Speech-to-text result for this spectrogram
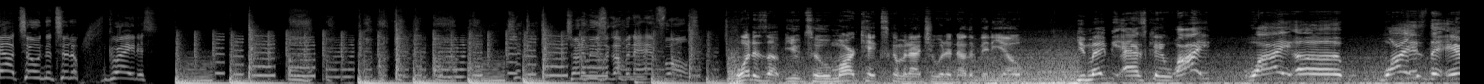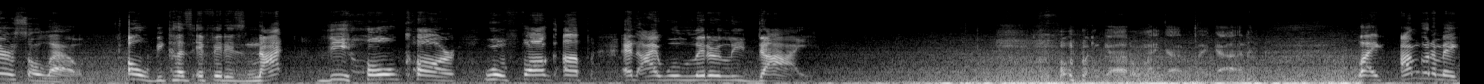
now tuned into the greatest. Turn the music up in the headphones. What is up YouTube? MarKicks coming at you with another video. You may be asking why, why, uh, why is the air so loud? Oh, because if it is not, the whole car will fog up and I will literally die. Oh my God, oh my God, oh my God. Like, I'm gonna make,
